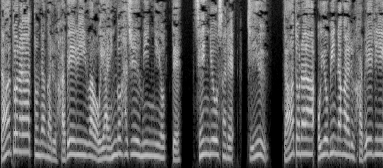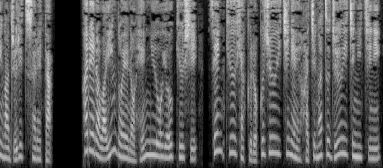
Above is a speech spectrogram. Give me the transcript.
ダードラーとナガルハベーリーは親インド派住民によって占領され、自由、ダードラー及びナガルハベーリーが樹立された。彼らはインドへの編入を要求し、1961年8月11日に、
